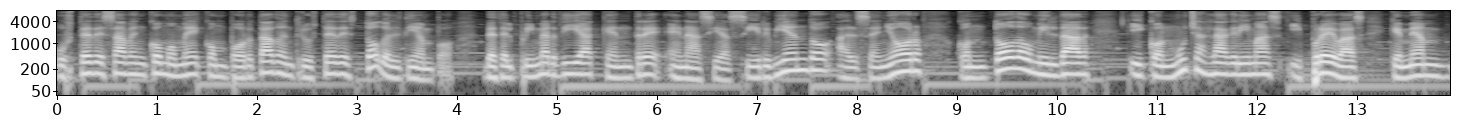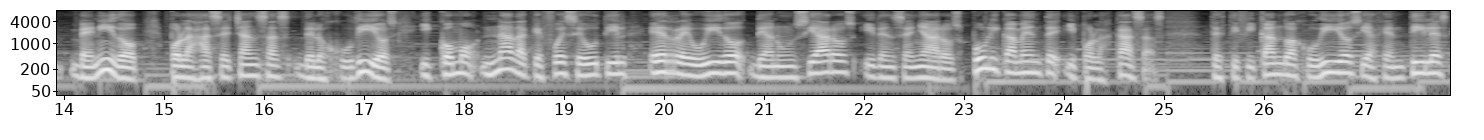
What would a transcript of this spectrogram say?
ustedes saben cómo me he comportado entre ustedes todo el tiempo, desde el primer día que entré en Asia, sirviendo al Señor con toda humildad y con muchas lágrimas y pruebas que me han venido por las acechanzas de los judíos, y como nada que fuese útil he rehuido de anunciaros y de enseñaros públicamente y por las casas, testificando a judíos y a gentiles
